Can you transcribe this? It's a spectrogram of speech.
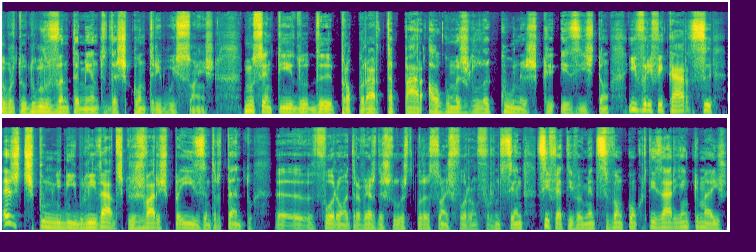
sobretudo, o levantamento das contribuições, no sentido de procurar tapar algumas lacunas que existam e verificar se as disponibilidades que os vários países, entretanto, eh, foram, através das suas declarações, foram fornecendo, se efetivamente se vão concretizar e em que meios.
